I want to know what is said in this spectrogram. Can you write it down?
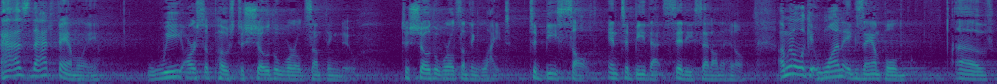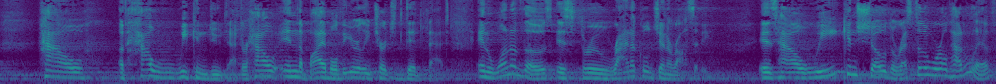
As that family, we are supposed to show the world something new, to show the world something light, to be salt and to be that city set on a hill. I'm going to look at one example of how of how we can do that or how in the Bible the early church did that. And one of those is through radical generosity. Is how we can show the rest of the world how to live.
